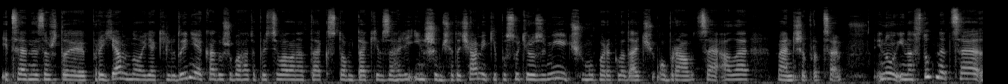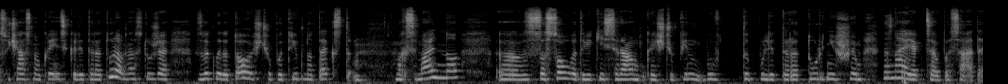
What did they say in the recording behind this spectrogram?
і це не завжди приємно, як і людині, яка дуже багато працювала над текстом, так і взагалі іншим читачам, які по суті розуміють, чому перекладач обрав це, але менше про це. І ну і наступне це сучасна українська література. В нас дуже звикли до того, що потрібно текст максимально е, засовувати в якісь рамки, щоб він був типу літературнішим. Не знаю, як це описати.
